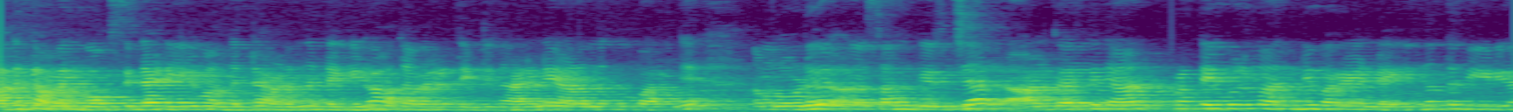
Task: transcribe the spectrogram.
അത് കമന്റ് ബോക്സിന്റെ അടിയിൽ വന്നിട്ടാണെന്നുണ്ടെങ്കിലും അത് അവരുടെ തെറ്റിദ്ധാരണയാണെന്നൊക്കെ പറഞ്ഞ് നമ്മളോട് സഹകരിച്ച ആൾക്കാർക്ക് ഞാൻ പ്രത്യേകം ഒരു നന്ദി പറയണ്ടേ? ഇന്നത്തെ വീഡിയോ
